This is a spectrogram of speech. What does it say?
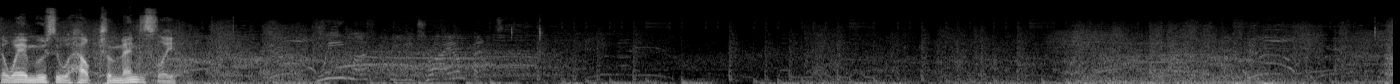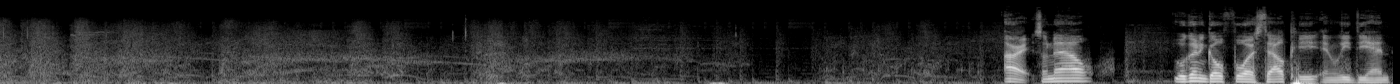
The way of Musou will help tremendously. Alright, so now we're gonna go for Cao Pi and Li Dian.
